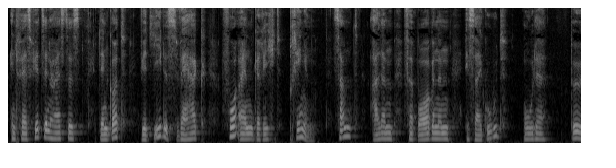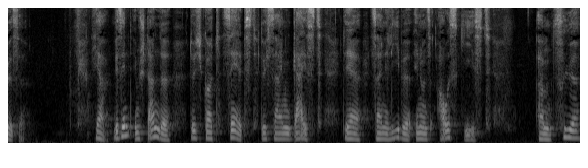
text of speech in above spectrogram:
In Vers 14 heißt es, denn Gott wird jedes Werk vor ein Gericht bringen, samt allem Verborgenen, es sei gut oder böse. Ja, wir sind imstande, durch Gott selbst, durch seinen Geist, der seine Liebe in uns ausgießt, für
